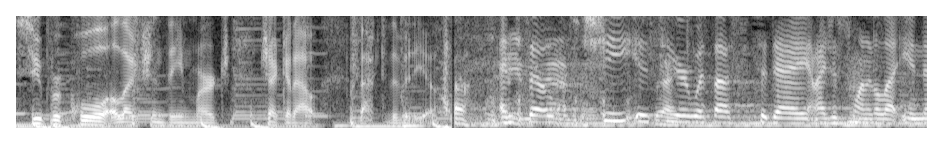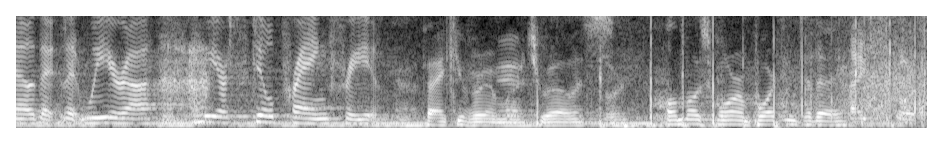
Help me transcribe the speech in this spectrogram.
Super cool election themed merch. Check it out. Back to the video. And so she is here with us today, and I just wanted to let you know that, that we, are, uh, we are still praying for you. Thank you very much. Well, it's almost more important today. Thanks,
